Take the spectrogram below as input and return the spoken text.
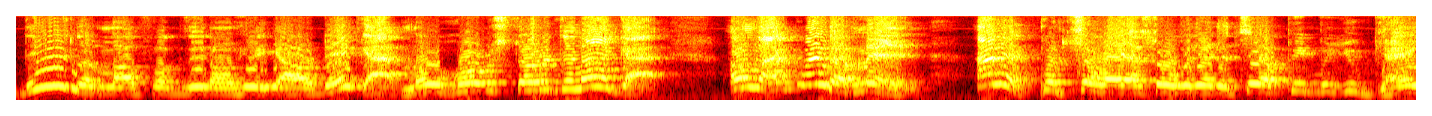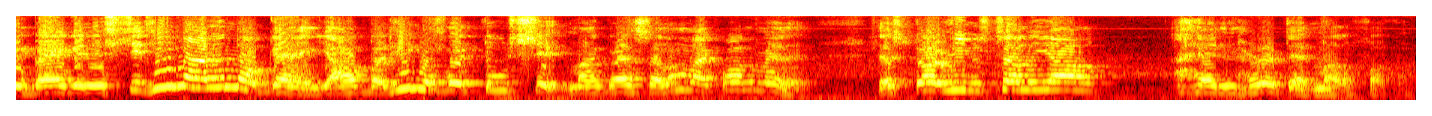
These little motherfuckers that don't hear y'all, they got more horror stories than I got. I'm like, wait a minute. I didn't put your ass over there to tell people you gang banging and shit. He not in no gang, y'all, but he was went through shit, my grandson. I'm like, wait a minute. That story he was telling y'all, I hadn't heard that motherfucker.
